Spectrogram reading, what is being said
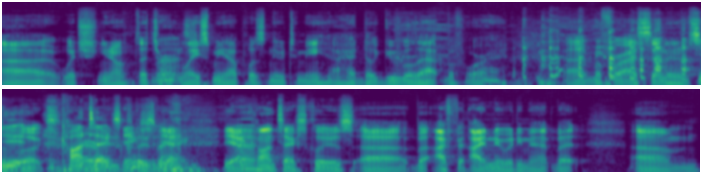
Uh, which you know the term Nice. "lace me up" was new to me. I had to Google that before I uh, before I sent him some You- books context Urban clues, man. Dictionary. yeah, context clues. Uh, but I knew what he meant. But um,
